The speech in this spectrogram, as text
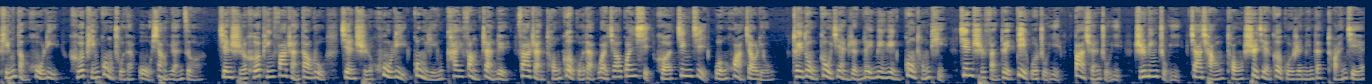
平等互利、和平共处的五项原则。坚持和平发展道路，坚持互利共赢开放战略，发展同各国的外交关系和经济文化交流，推动构建人类命运共同体。坚持反对帝国主义、霸权主义、殖民主义，加强同世界各国人民的团结，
